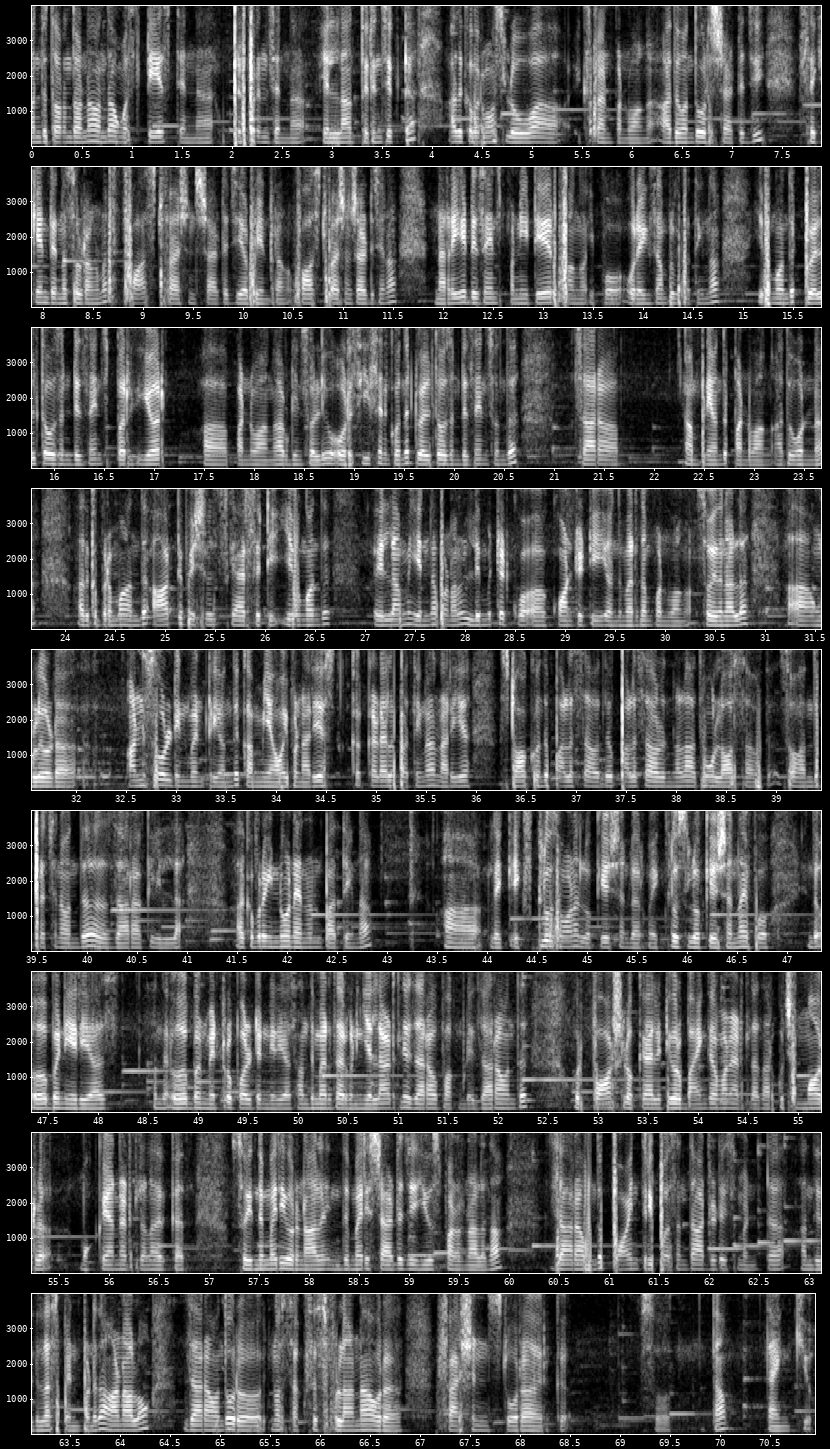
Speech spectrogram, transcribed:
வந்து திறந்தோன்னா வந்து அவங்க டேஸ்ட் என்ன ப்ரிஃபரன்ஸ் என்ன எல்லாம் தெரிஞ்சுக்கிட்டு அதுக்கப்புறமா ஸ்லோவாக எக்ஸ்பேண்ட் பண்ணுவாங்க. அது வந்து ஒரு ஸ்ட்ராட்டஜி செகண்ட் என்ன சொல்கிறாங்கன்னா ஃபாஸ்ட் ஃபேஷன் ஸ்ட்ராட்டஜி அப்படின்றாங்க. ஃபாஸ்ட் ஃபேஷன் ஸ்ட்ராட்டஜினா நிறைய டிசைன்ஸ் பண்ணிகிட்டே இருப்பாங்க. இப்போது ஒரு எக்ஸாம்பிளுக்கு பார்த்தீங்கன்னா இவங்க வந்து twelve thousand designs per year பண்ணுவாங்க அப்படின்னு சொல்லி ஒரு சீசனுக்கு வந்து டுவெல் தௌசண்ட் டிசைன்ஸ் வந்து சாரா கம்பெனி வந்து பண்ணுவாங்க. அது ஒன்று அதுக்கப்புறமா வந்து ஆர்டிஃபிஷியல் ஸ்கேர்சிட்டி இவங்க வந்து எல்லாமே என்ன பண்ணாலும் லிமிட்டட் குவான்டிட்டி அந்த மாதிரி தான் பண்ணுவாங்க. ஸோ இதனால் அவங்களோட அன்சோல்டு இன்வென்ட்ரி வந்து கம்மியாகும். இப்போ நிறைய கடையில் பார்த்திங்கன்னா நிறைய ஸ்டாக் வந்து பழசாகுது. பழசாகிறதுனால அதுவும் லாஸ் ஆகுது. ஸோ அந்த பிரச்சனை வந்து ஜாராக்கு இல்லை. அதுக்கப்புறம் இன்னொன்று என்னென்னு பார்த்தீங்கன்னா லைக் எக்ஸ்க்ளூசிவான லொக்கேஷனில் இருக்கும். எக்ஸ்க்ளூசிவ் லொக்கேஷன்னா இப்போது இந்த ஏர்பன் ஏரியாஸ் அந்த ஏர்பன் மெட்ரோபாலிட்டன் ஏரியாஸ் அந்த மாதிரி தான் இருக்கும். நீங்கள் எல்லா இடத்துலையும் ஜாராவை பார்க்க முடியாது. ஜாரா வந்து ஒரு பாஷ் லொக்காலிட்டி ஒரு பயங்கரமான இடத்துல தான் இருக்கும். சும்மா ஒரு மொக்கையான இடத்துலலாம் இருக்காது. ஸோ இந்த மாதிரி ஒரு நாள் இந்த மாதிரி ஸ்ட்ராட்டஜி யூஸ் பண்ணுறதுனால தான் ஜாரா வந்து பாயிண்ட் த்ரீ பர்சன்ட் தான் அட்வர்டைஸ்மெண்ட்டு அந்த இதெல்லாம் ஸ்பெண்ட் பண்ணுது. ஆனாலும் ஜாரா வந்து ஒரு இன்னும் சக்ஸஸ்ஃபுல்லான ஒரு ஃபேஷன் ஸ்டோராக இருக்குது ஸோ தான் தேங்க்யூ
